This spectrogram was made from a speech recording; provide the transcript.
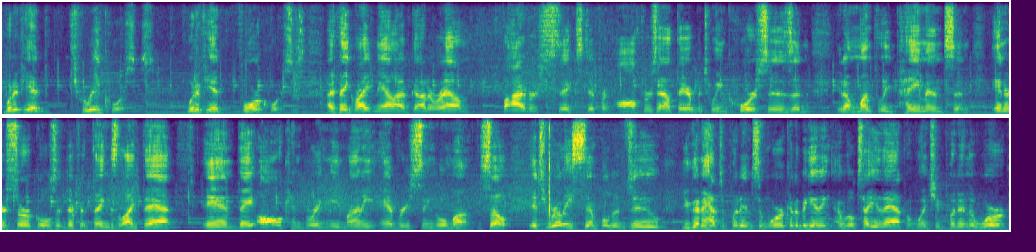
What if you had three courses what if you had four courses? I think right now I've got around five or six different offers out there between courses and you know monthly payments and inner circles and different things like that. And they all can bring me money every single month. So it's really simple to do. You're gonna have to put in some work in the beginning I will tell you that. But once you put in the work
